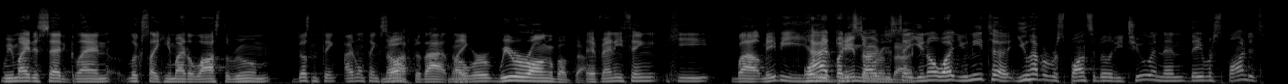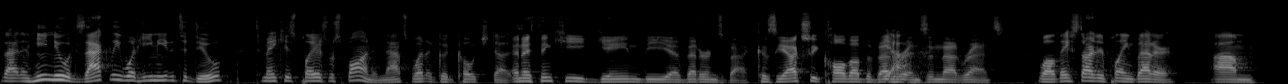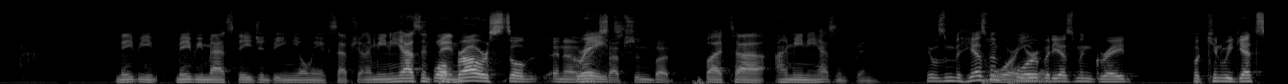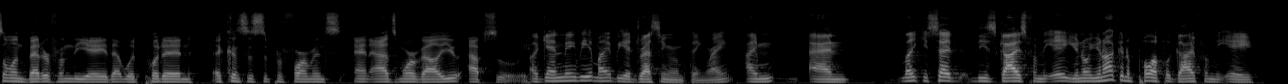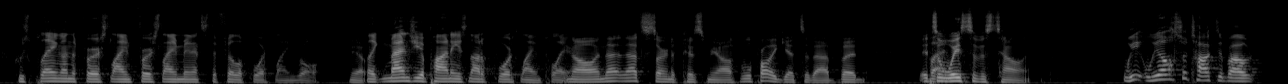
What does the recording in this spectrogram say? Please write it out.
we might have said Glen looks like he might have lost the room. Doesn't think I don't think so. No, after that, No, like we're we were wrong about that. if anything, he well maybe he Or he had, but he started to say, you know what, you need to, you have a responsibility too. And then they responded to that, and he knew exactly what he needed to do to make his players respond, and that's what a good coach does. and I think he gained the uh, veterans back because he actually called out the Yeah. veterans in that rant. well, they started playing better. Um, maybe maybe Matt Stajan being the only exception. I mean, he hasn't Well, been, Well, Brouwer's still an great. exception, but but uh, I mean, he hasn't been. he wasn't. He has been Poor either. but he has been great. But can we get someone better from the A that would put in a consistent performance and adds more value? Absolutely. Again, maybe it might be a dressing room thing, right? I'm and like you said, these guys from the A, you know, you're not going to pull up a guy from the A who's playing on the first line, first line minutes to fill a fourth line role. Yep. Like Mangiapane is not a fourth line player. No, and that, that's starting to piss me off. We'll probably get to that, but it's a waste of his talent. We we also talked about.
